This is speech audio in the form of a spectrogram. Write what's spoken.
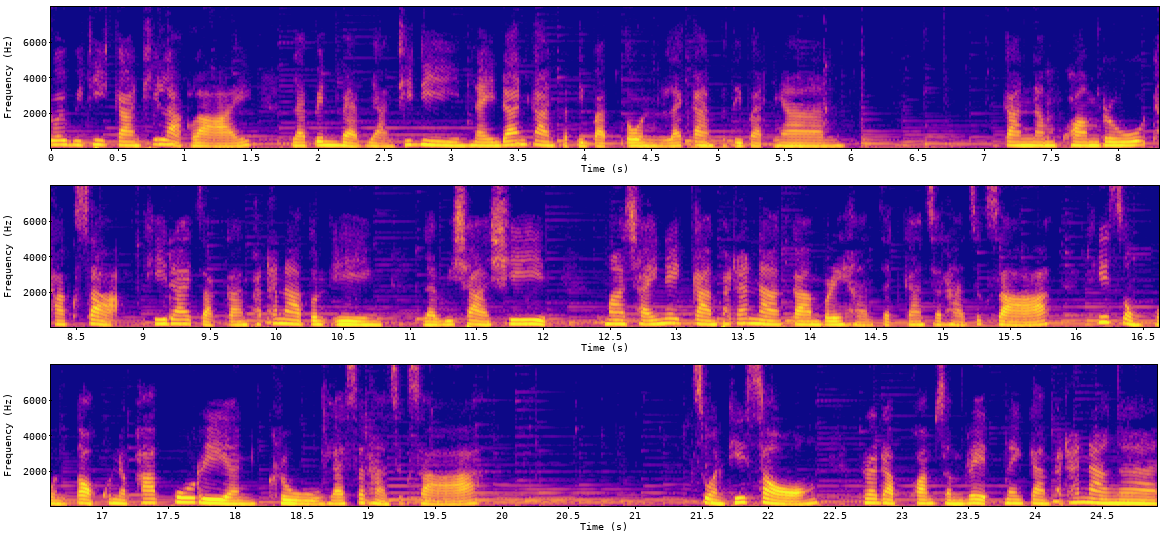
ด้วยวิธีการที่หลากหลาย และเป็นแบบอย่างที่ดีในด้านการปฏิบัติตนและการปฏิบัติงาน การนำความรู้ทักษะที่ได้จากการพัฒนาตนเอง และวิชาชีพ มาใช้ในการพัฒนาการบริหารจัดการสถานศึกษา ที่ส่งผลต่อคุณภาพผู้เรียน ครูและสถานศึกษา ส่วนที่ 2 ระดับความสำเร็จในการพัฒนางาน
